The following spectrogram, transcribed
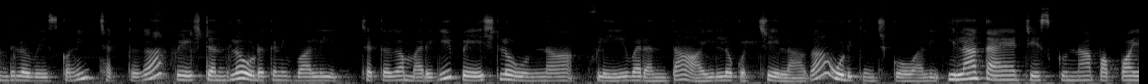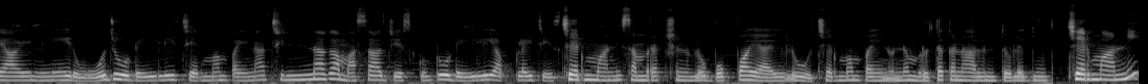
అందులో వేసుకొని చక్కగా పేస్ట్ అందులో ఉడకనివ్వాలి. చక్కగా మరిగి పేస్ట్లో ఉన్న ఫ్లేవర్ అంతా ఆయిల్లోకి వచ్చేలాగా ఉడికించుకోవాలి. ఇలా తయారు చేసుకున్న పప్పాయ ఆయిల్ని రోజు డైలీ చర్మం పైన చిన్నగా మసాజ్ చేసుకుంటూ డైలీ అప్లై చేసి చర్మాన్ని సంరక్షణలో బొప్పాయి ఆయిల్ చర్మం పైన మృత కణాలను తొలగించి చర్మాన్ని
